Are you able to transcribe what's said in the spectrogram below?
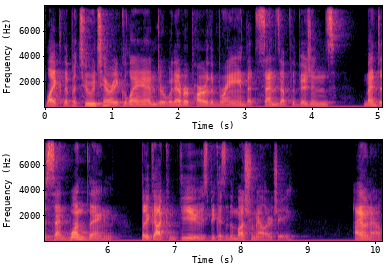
Like the pituitary gland or whatever part of the brain that sends up the visions meant to send one thing, but it got confused because of the mushroom allergy. I don't know.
